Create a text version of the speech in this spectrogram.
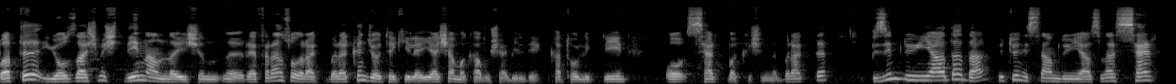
Batı yozlaşmış din anlayışını referans olarak bırakınca ötekiyle yaşama kavuşabildi. Katolikliğin o sert bakışını bıraktı. Bizim dünyada da bütün İslam dünyasına sert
